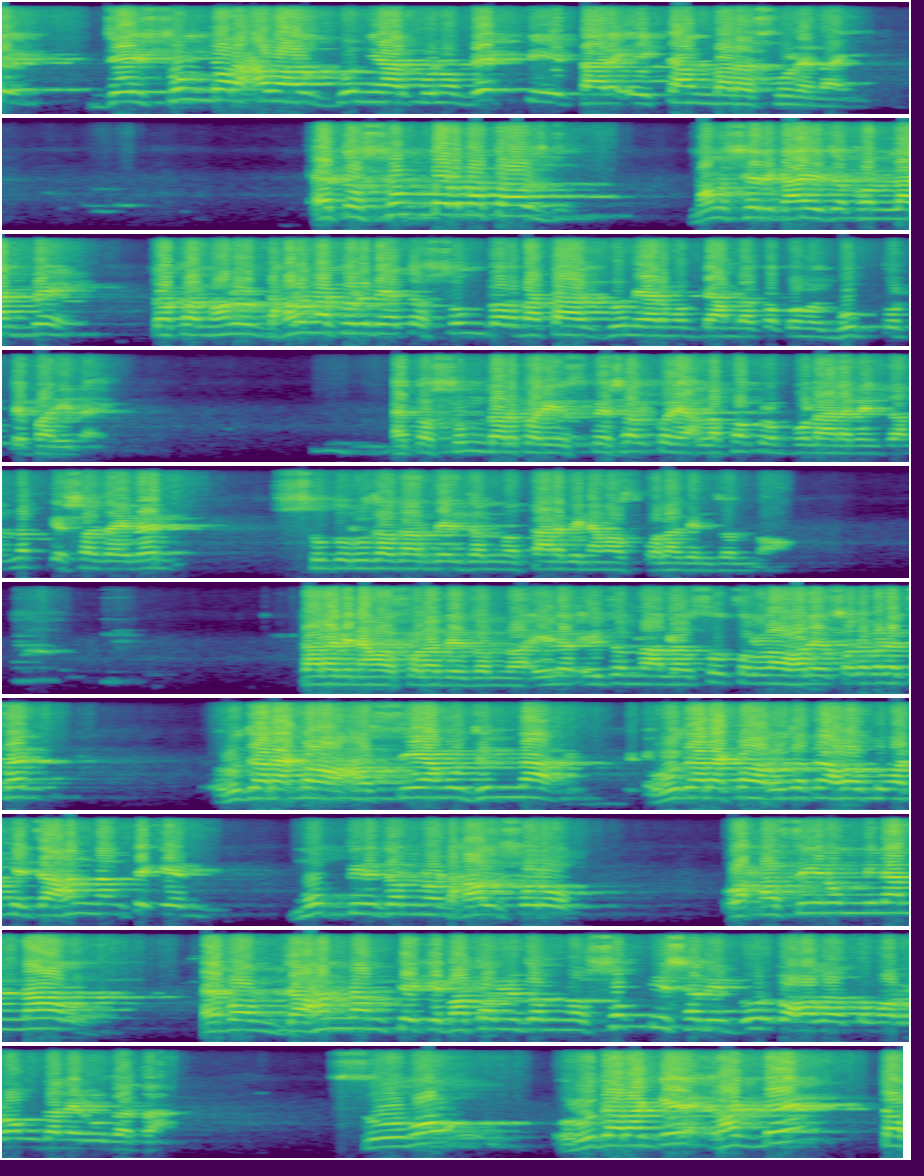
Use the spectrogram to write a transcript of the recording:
যে সুন্দর আওয়াজ দুনিয়ার কোন ব্যক্তি তার এই কান দ্বারা শুনে নাই। এত সুন্দর বাতাস মানুষের গায়ে যখন লাগবে তখন মানুষ ধারণা করবে এত সুন্দর বাতাস দুনিয়ার মধ্যে আমরা কখনো বুক করতে পারি নাই। এত সুন্দর করে স্পেশাল করে আল্লাহ ফকরবুল সাজাইবেন শুধু রোজাদারদের জন্য, তারাবি নামাজ পলাদের জন্য। তারাবি নামাজ পলাদের জন্য। এই- জন্য আল্লাহ সাল্লাল্লাহু বলেছেন, রোজা রাখা জুন্নাহ। রোজা রাখা, রোজাটা হলো তোমাকে জাহান্নাম থেকে মুক্তির জন্য ঢাল স্বরূপ। ও হাসিনুম মিনান নার। এবং জাহান্নাম থেকে বাঁচানোর জন্য শক্তিশালী দুর্গ হলো তোমার রমজানের রোজাটা। সোমো রোজা রাখবে রাখবে তা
